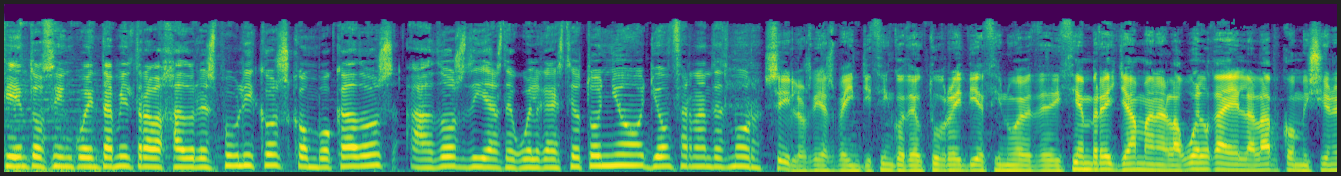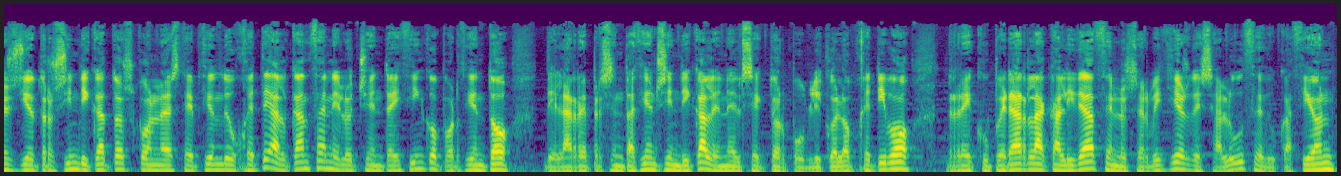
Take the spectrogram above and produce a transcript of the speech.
150.000 trabajadores públicos convocados a dos días de huelga este otoño. John Fernández Moore. Sí, los días 25 de octubre y 19 de diciembre llaman a la huelga el ALAB, comisiones y otros sindicatos, con la excepción de UGT, alcanzan el 85% de la representación sindical en el sector público. El objetivo, recuperar la calidad en los servicios de salud, educación,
